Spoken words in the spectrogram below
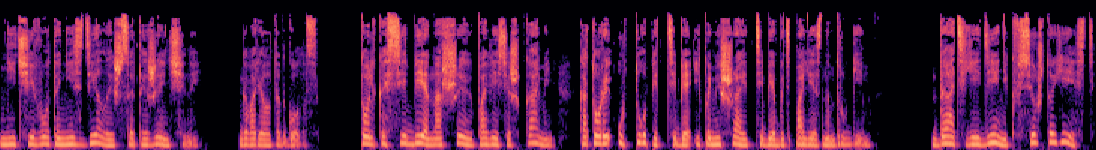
Ничего ты не сделаешь с этой женщиной, говорил этот голос. Только себе на шею повесишь камень, который утопит тебя и помешает тебе быть полезным другим. Дать ей денег все, что есть,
